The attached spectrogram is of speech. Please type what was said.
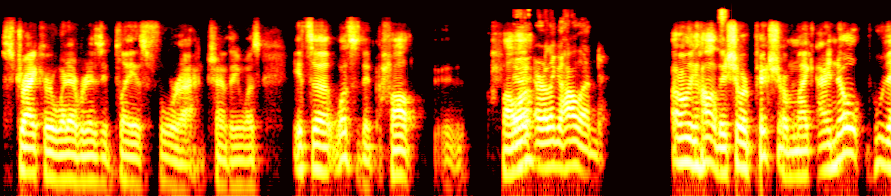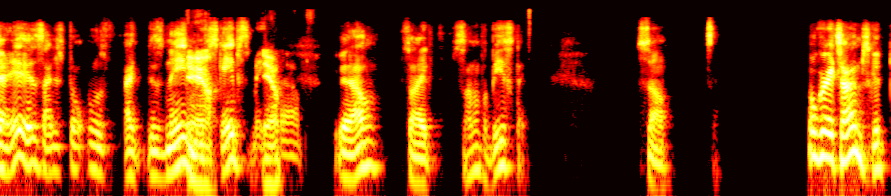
striker, whatever it is he plays for. Uh, I'm trying to think, it was it's a what's his name? Hall, Er- Holla. Erling Haaland. Erling Haaland. They showed a picture. I'm like, I know who that is. I just don't know his, I, his name Yeah. escapes me. Yeah. You know, it's like son of a beasting. So, well, great times. Good,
